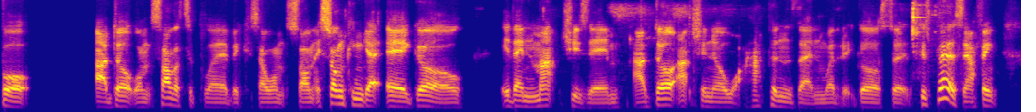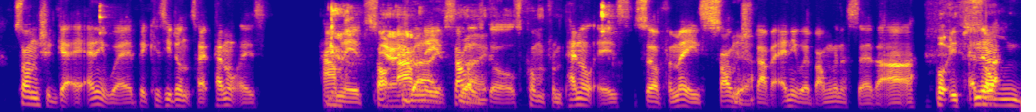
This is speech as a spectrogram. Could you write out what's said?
but I don't want Salah to play because I want Son. If Son can get a goal, he then matches him. I don't actually know what happens then, whether it goes to because personally, I think Son should get it anyway because he doesn't take penalties. How many of Son, Yeah, how many of Salah's right. goals come from penalties? So for me, Son Yeah. should have it anyway. But I'm going to say that. uh, but if and there are-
